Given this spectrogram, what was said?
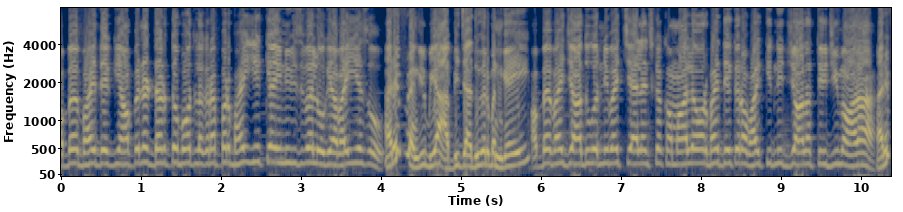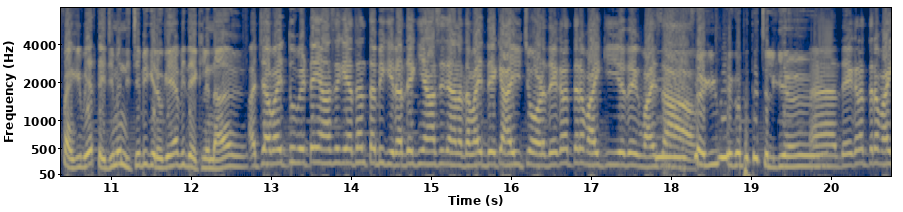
अबे भाई देख यहाँ पे ना डर तो बहुत लग रहा है पर भाई ये क्या इनविजिबल हो गया भाई ये सो? अरे फ्रैंकलिन भैया आप भी जादूगर बन गए। अबे भाई जादूगर नहीं भाई चैलेंज का कमाल है और भाई देख रहा भाई कितनी ज़्यादा तेज़ी में आ रहा है। अरे फ्रैंकलिन भैया तेज़ी में नीचे भी गिरोगे अभी देख लेना। अच्छा भाई तू बेटे यहाँ से गया था तभी गिरा देख यहाँ से जाना था भाई देख आई चौड़ देख रहा तेरा भाई की ये देख भाई साहब। भैया को पता चल गया। देख रहा तेरा भाई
